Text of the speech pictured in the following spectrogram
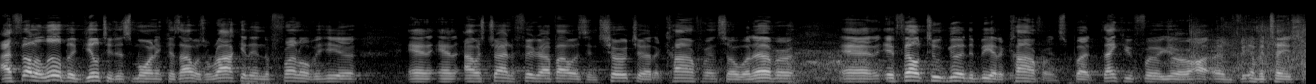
I felt a little bit guilty this morning because I was rocking in the front over here, and, and I was trying to figure out if I was in church or at a conference or whatever, and it felt too good to be at a conference. But thank you for your uh, invitation.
